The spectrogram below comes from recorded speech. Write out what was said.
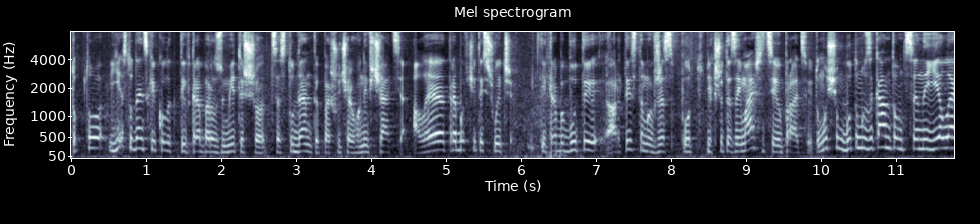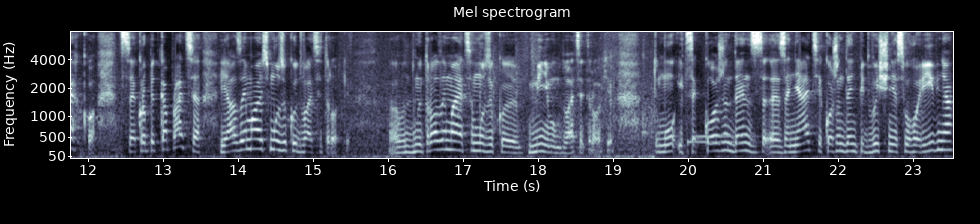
Тобто є студентський колектив, треба розуміти, що це студенти в першу чергу, вони вчаться, але треба вчитись швидше. І треба бути артистами вже от, якщо ти займаєшся цією працею, тому що бути музикантом це не є легко. Це кропітка праця. Я займаюся музикою 20 років. Дмитро займається музикою мінімум 20 років. Тому і це кожен день е, заняття, кожен день підвищення свого рівня.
